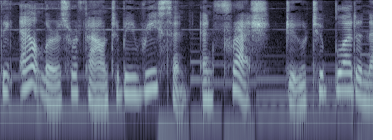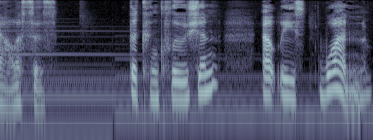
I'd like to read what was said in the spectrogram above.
The antlers were found to be recent and fresh due to blood analysis. The conclusion at least one,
